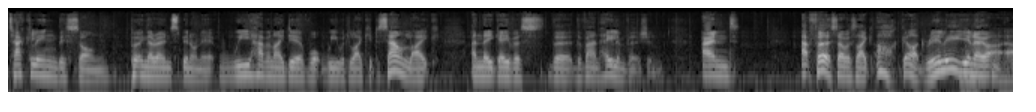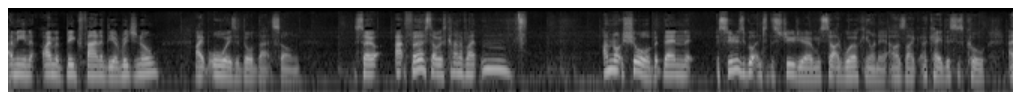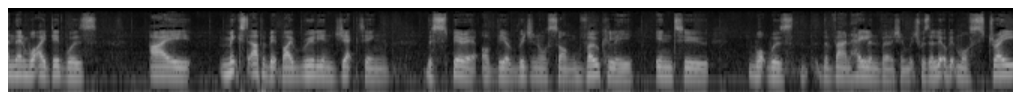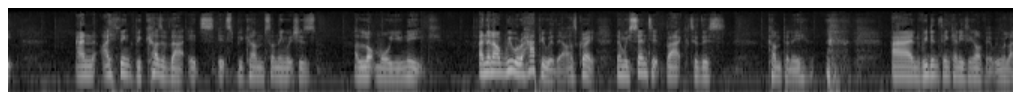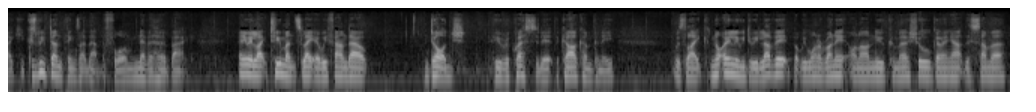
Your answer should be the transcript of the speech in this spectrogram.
tackling this song, putting their own spin on it? We have an idea of what we would like it to sound like, and they gave us the, the Van Halen version. And at first, I was like, "Oh God, really?" You know, I, I mean, I'm a big fan of the original. I've always adored that song. So at first, I was kind of like, mm, "I'm not sure," but then. As soon as we got into the studio and we started working on it, I was like, okay, this is cool. And then what I did was I mixed it up a bit by really injecting the spirit of the original song vocally into what was the Van Halen version, which was a little bit more straight. And I think because of that, it's it's become something which is a lot more unique. And then I, we were happy with it. I was great. Then we sent it back to this company, and we didn't think anything of it. We were like, because we've done things like that before and never heard back. Anyway, like two months later, we found out Dodge, who requested it, the car company, was like, not only do we love it, but we want to run it on our new commercial going out this summer.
